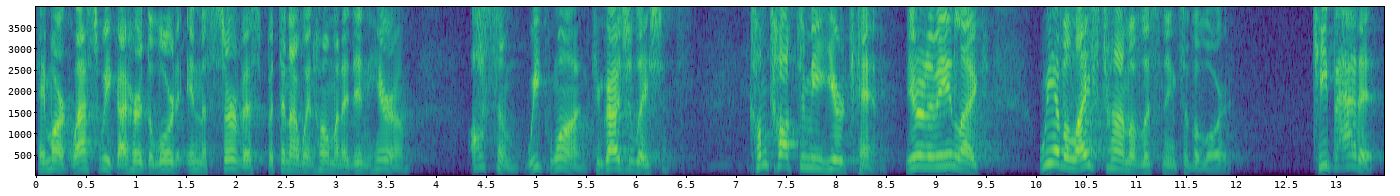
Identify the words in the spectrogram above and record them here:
Hey, Mark, last week I heard the Lord in the service, but then I went home and I didn't hear him. Awesome. Week one. Congratulations. Come talk to me year 10. You know what I mean? Like, we have a lifetime of listening to the Lord. Keep at it.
